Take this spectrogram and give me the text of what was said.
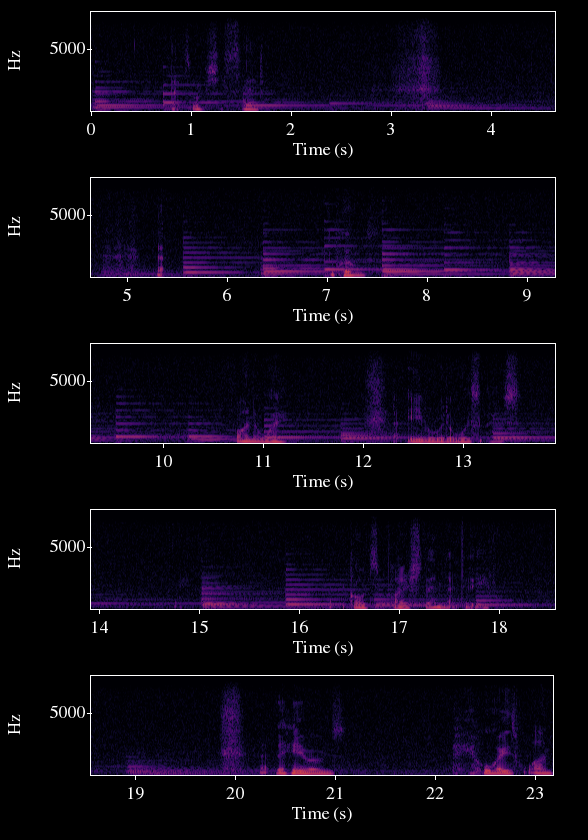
That's what she said. That the world's find a way that evil would always lose. That gods punish them that did evil. That the heroes they always won.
